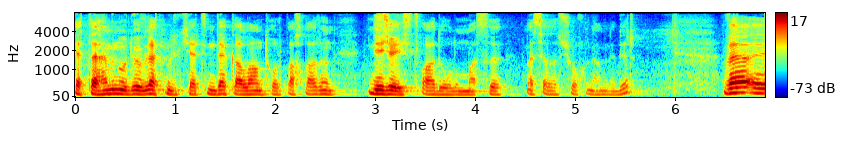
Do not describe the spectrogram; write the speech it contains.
hətta həmin o dövlət mülkiyyətində qalan torpaqların necə istifadə olunması məsələsi çox əhəmilidir. Və e,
